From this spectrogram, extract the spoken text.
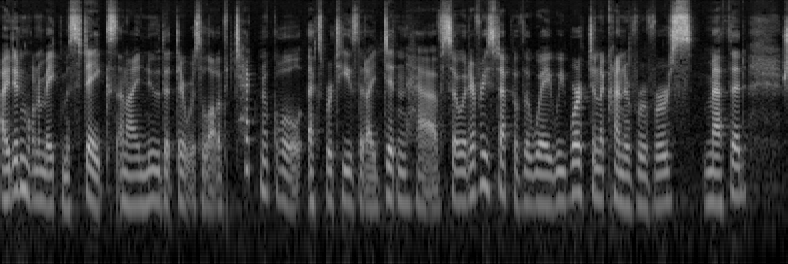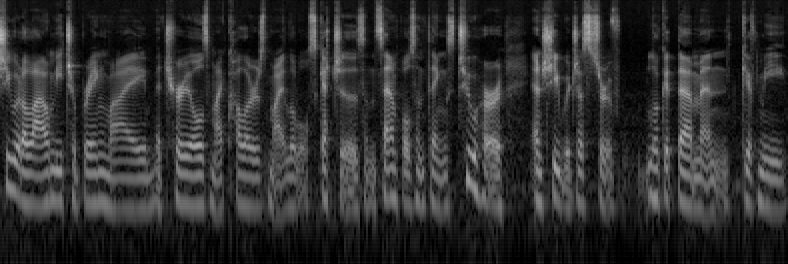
I didn't want to make mistakes, and I knew that there was a lot of technical expertise that I didn't have. So at every step of the way, we worked in a kind of reverse method. She would allow me to bring my materials, my colors, my little sketches and samples and things to her, and she would just sort of look at them and give me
